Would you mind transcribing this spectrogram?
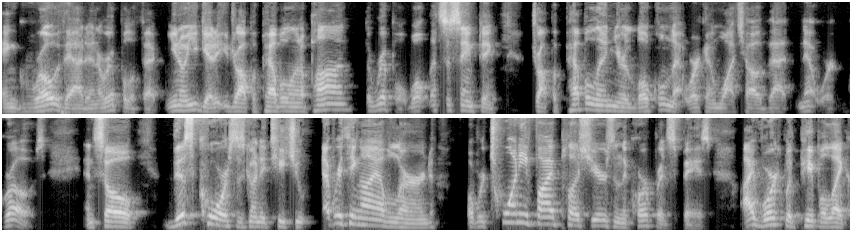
and grow that in a ripple effect. You know, you get it. You drop a pebble in a pond, the ripple. Well, that's the same thing. Drop a pebble in your local network and watch how that network grows. And so, this course is going to teach you everything I have learned over 25 plus years in the corporate space, I've worked with people like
